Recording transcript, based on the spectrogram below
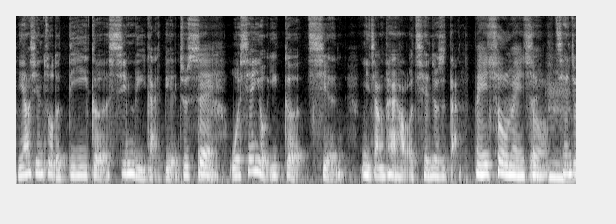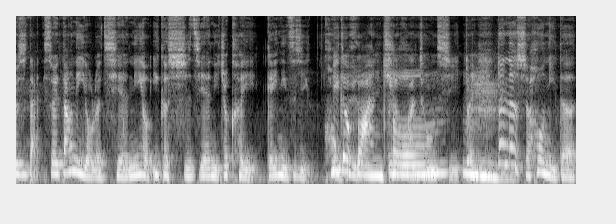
你要先做的第一个心理改变，就是我先有一个钱。你讲太好了，钱就是胆，没错没错，钱就是胆。所以当你有了钱，你有一个时间，你就可以给你自己控一个缓冲对，嗯、但那个时候你的，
